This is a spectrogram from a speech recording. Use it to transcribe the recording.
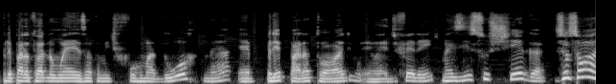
Preparatório não é exatamente formador, né? É preparatório, é, é diferente, mas isso chega. Deixa eu só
